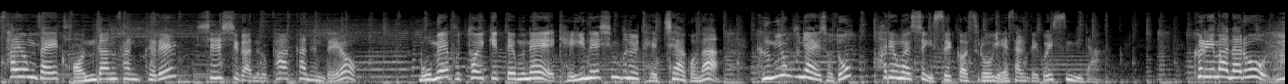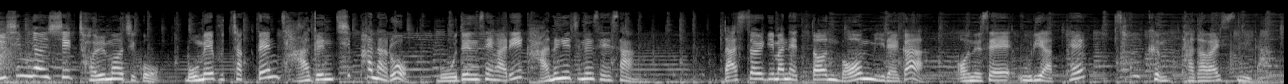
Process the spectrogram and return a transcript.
사용자의 건강 상태를 실시간으로 파악하는데요. 몸에 붙어 있기 때문에 개인의 신분을 대체하거나 금융 분야에서도 활용할 수 있을 것으로 예상되고 있습니다. 크림 하나로 20년씩 젊어지고 몸에 부착된 작은 칩 하나로 모든 생활이 가능해지는 세상. 낯설기만 했던 먼 미래가 어느새 우리 앞에 성큼 다가와 있습니다.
